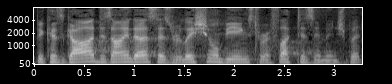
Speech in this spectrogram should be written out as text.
because God designed us as relational beings to reflect His image. But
